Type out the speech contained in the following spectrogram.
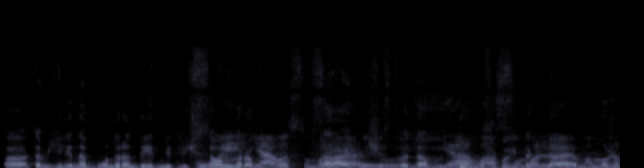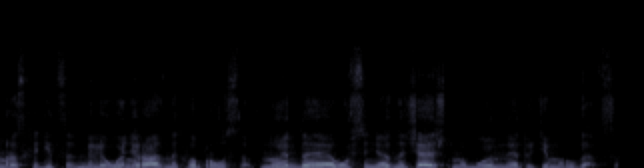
э, там Елена Боннер, Андрей Дмитриевич Сахаров? Ой, я вас умоляю. соратничество, там, я дружба вас и так умоляю. далее. Мы можем расходиться в миллионе разных вопросов, но это вовсе не означает, что мы будем на эту тему ругаться.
